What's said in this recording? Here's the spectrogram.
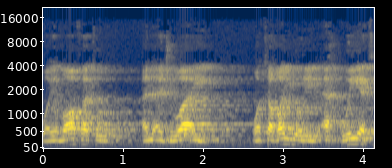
وإضافة الأجواء وتغير الأهوية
